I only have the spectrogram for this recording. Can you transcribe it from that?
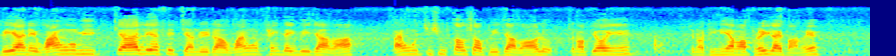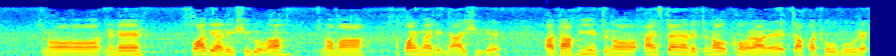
ဘေးကနေဝိုင်းဝန်းပြီးကြားလေးစစ် generator ဝိုင်းဝန်းထိမ့်သိမ့်ပေးကြပါဝိုင်းဝန်းကြည့်ရှုစောက်ရှောက်ပေးကြပါလို့ကျွန်တော်ပြောရင်ကျွန်တော်ဒီနေရာမှာ break လိုက်ပါမယ်ကျွန်တော်နည်းနည်းသွားကြရလေးရှိလို့ပါကျွန်တော်မှာ appointment တွေအများကြီးရှိတယ်အာဒါပြီးရင်ကျွန်တော် Einstein ကလည်းကျွန်တော်ကိုခေါ်ရတယ်ကြောက်ကွက်ထိုးဖို့တဲ့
